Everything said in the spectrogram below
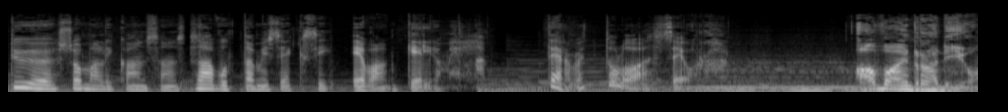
työ somalikansan saavuttamiseksi evankeliumilla. Tervetuloa seuraan. Avainradio.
